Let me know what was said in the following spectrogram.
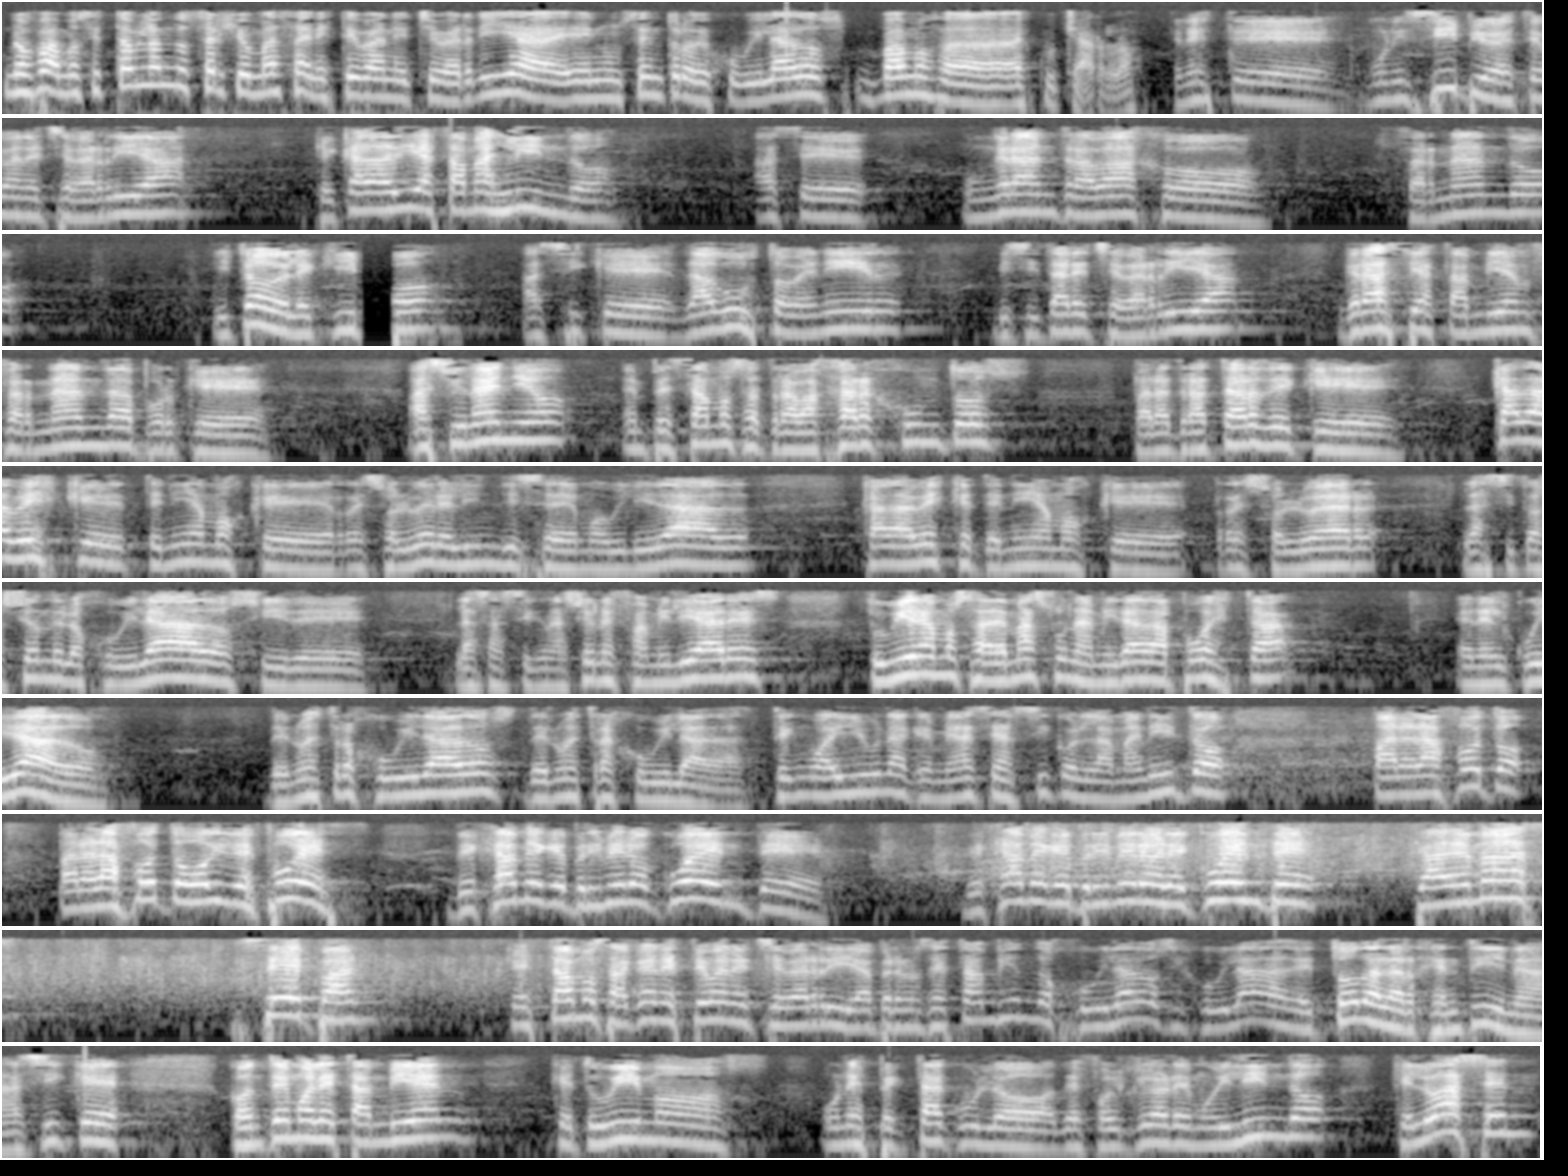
Nos vamos. Está hablando Sergio Massa en Esteban Echeverría en un centro de jubilados. Vamos a escucharlo. En este municipio de Esteban Echeverría, que cada día está más lindo, hace un gran trabajo Fernando y todo el equipo, así que da gusto venir, visitar Echeverría. Gracias también Fernanda, porque hace un año empezamos a trabajar juntos para tratar de que cada vez que teníamos que resolver el índice de movilidad, cada vez que teníamos que resolver la situación de los jubilados y de las asignaciones familiares, tuviéramos además una mirada puesta en el cuidado de nuestros jubilados, de nuestras jubiladas. Tengo ahí una que me hace así con la manito para la foto, para la foto voy después. Déjame que primero cuente. Déjame que primero le cuente que además sepan que estamos acá en Esteban Echeverría, pero nos están viendo jubilados y jubiladas de toda la Argentina, así que contémosles también que tuvimos un espectáculo de folclore muy lindo, que lo hacen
